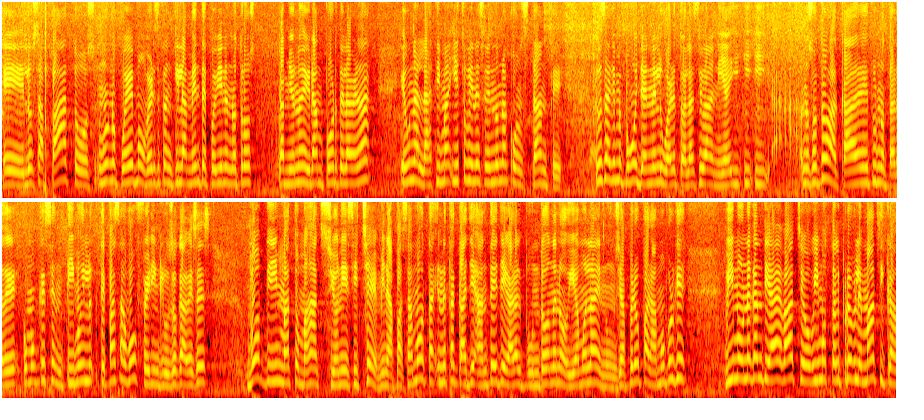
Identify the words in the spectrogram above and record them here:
eh, los zapatos. Uno no puede moverse tranquilamente. Después vienen otros camiones de gran porte. La verdad, es una lástima y esto viene siendo una constante. Tú sabes que me pongo ya en el lugar de toda la ciudadanía y, y, y nosotros acá desde turno tarde como que sentimos, y te pasa a vos, Fer, incluso, que a veces vos misma tomás acción y decís, che, mira, pasamos en esta calle antes de llegar al punto donde nos íbamos la denuncia, pero paramos porque vimos una cantidad de baches o vimos tal problemática.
